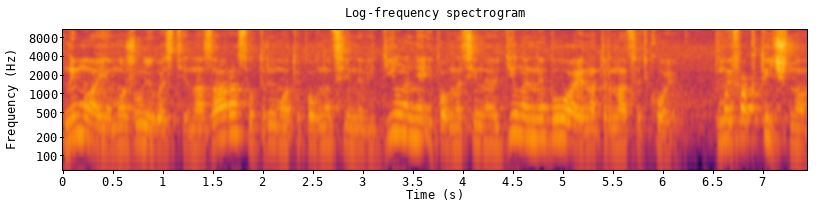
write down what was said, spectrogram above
Немає можливості на зараз отримати повноцінне відділення, і повноцінне відділення не буває на 13 койок. Ми фактично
